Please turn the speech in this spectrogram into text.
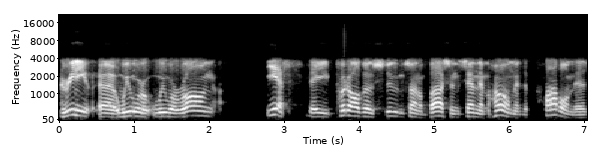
Greeny, uh, we were we were wrong if they put all those students on a bus and send them home. And the problem is,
